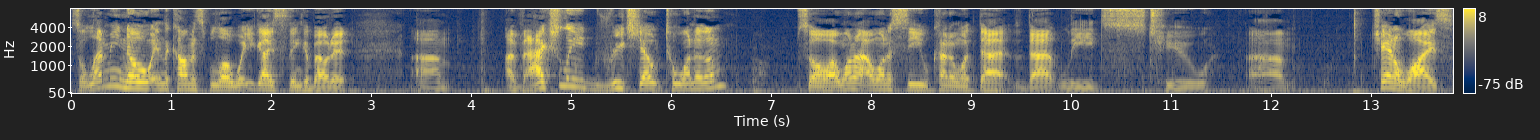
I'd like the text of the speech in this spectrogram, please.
So let me know in the comments below what you guys think about it. Um, I've actually reached out to one of them, so I wanna I wanna see kind of what that that leads to, um, channel wise,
